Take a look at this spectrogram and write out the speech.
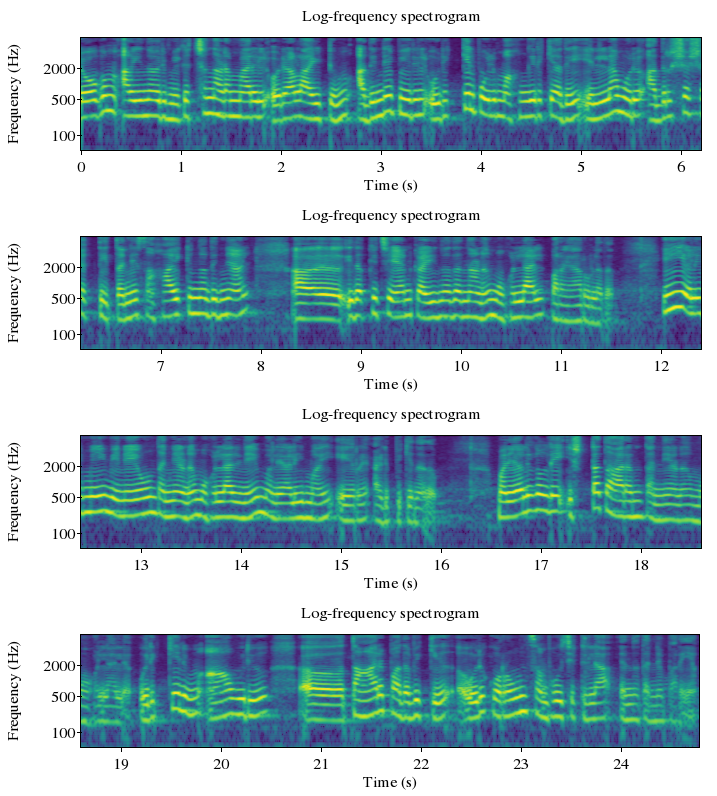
ലോകം അറിയുന്ന ഒരു മികച്ച നടന്മാരിൽ ഒരാളായിട്ടും അതിന്റെ പേരിൽ ഒരിക്കൽ പോലും അഹങ്കരിക്കാതെ എല്ലാം ഒരു അദൃശ്യ ശക്തി തന്നെ സഹായിക്കുന്നതിനാൽ ഇതൊക്കെ ചെയ്യാൻ കഴിയുന്നതെന്നാണ് മോഹൻലാൽ പറയാറുള്ളത്. ഈ എളിമയും വിനയവും തന്നെയാണ് മോഹൻലാലിനെ മലയാളിയുമായി ഏറെ അടുപ്പിക്കുന്നത്. മലയാളികളുടെ ഇഷ്ടതാരം തന്നെയാണ് മോഹൻലാൽ ഒരിക്കലും ആ ഒരു താരപദവിക്ക് ഒരു കുറവും സംഭവിച്ചിട്ടില്ല എന്ന് തന്നെ പറയാം.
